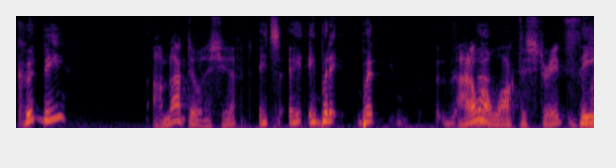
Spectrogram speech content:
could be I'm not doing a shift. it's it, it- but it, but I don't the- want to walk the streets. the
